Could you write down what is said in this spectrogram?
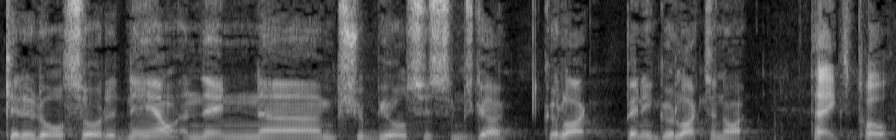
get it all sorted now, and then um, should be all systems go. Good luck, Benny. Good luck tonight. Thanks, Paul.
